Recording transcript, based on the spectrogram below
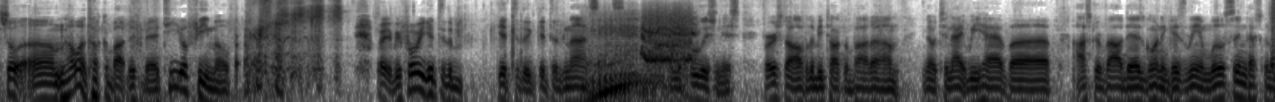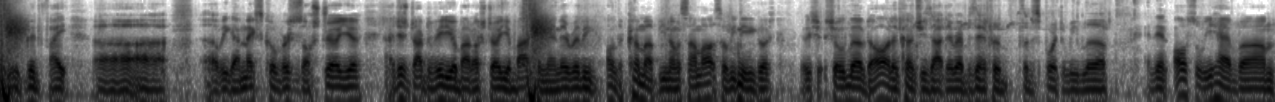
so um, I want to talk about this, man. T or female? Wait, before we get to the get to the get to the nonsense and the foolishness. First off, let me talk about um, you know, tonight we have uh, Oscar Valdez going against Liam Wilson. That's going to be a good fight. Uh, uh, we got Mexico versus Australia. I just dropped a video about Australia boxing, man. They're really on the come up. You know what I'm talking about? So we need to go show love to all the countries out there represent for for the sport that we love. And then also we have um,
